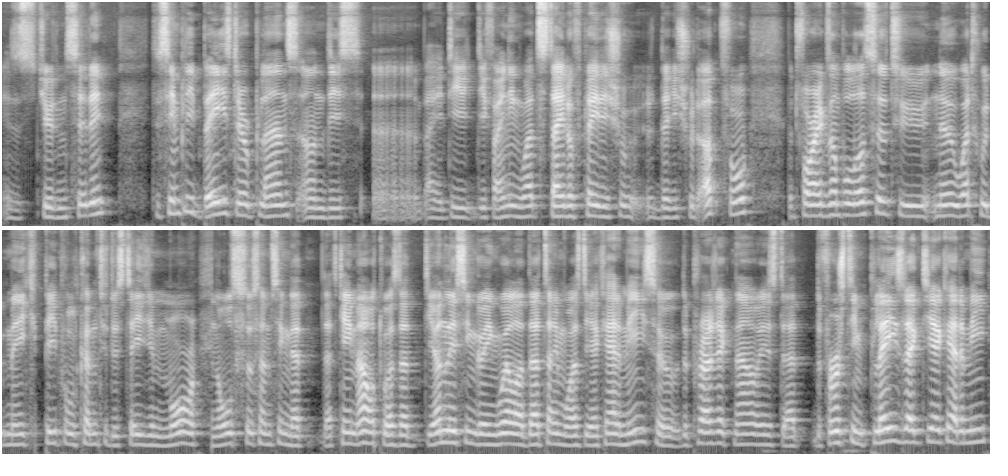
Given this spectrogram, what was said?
is a student city to simply base their plans on this uh, by de defining what style of play they should they should opt for. But for example also to know what would make people come to the stadium more. And also something that that came out was that the only thing going well at that time was the academy. So the project now is that the first team plays like the academy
